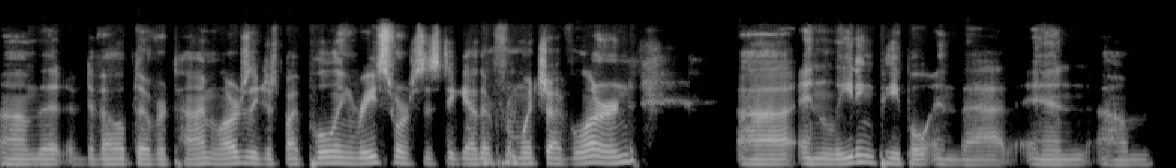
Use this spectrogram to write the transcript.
um, that I've developed over time, largely just by pulling resources together from which I've learned uh, and leading people in that and um,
